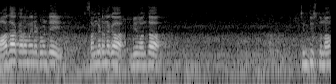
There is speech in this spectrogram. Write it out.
బాధాకరమైనటువంటి సంఘటనగా మేమంతా చింతిస్తున్నాం.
